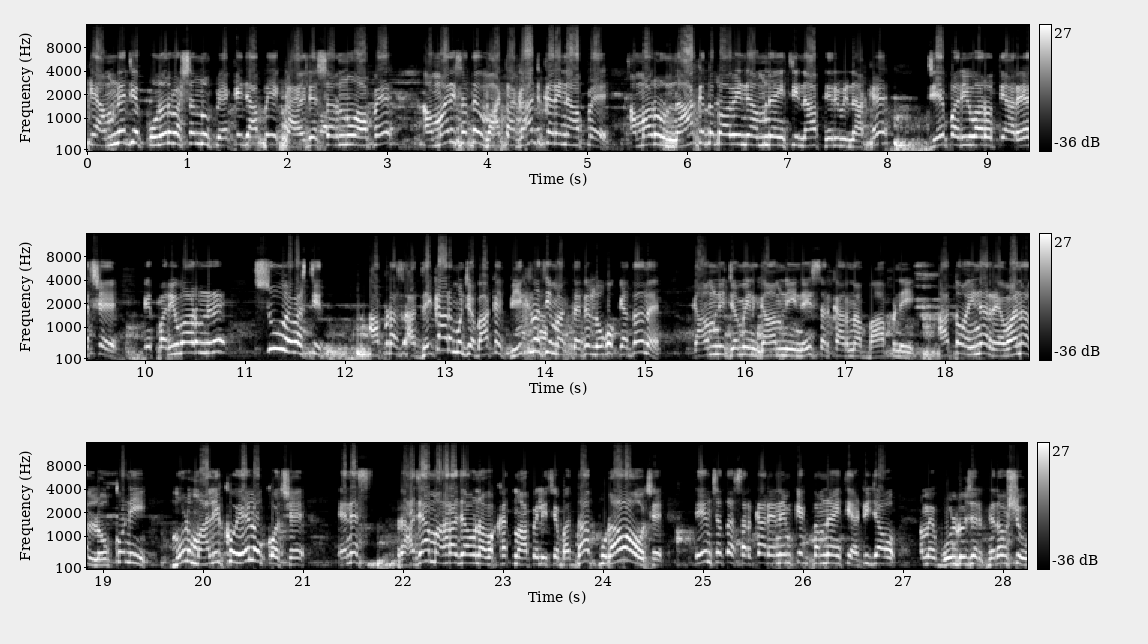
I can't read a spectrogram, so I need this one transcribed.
કે અમને જે પુનર્વસનનું પેકેજ આપે, એ કાયદેસરનું આપે, અમારી સાથે વાટાઘાટ કરીને આપે, અમારું નાક દબાવીને અમને અહીંથી ના ફેરવી નાખે. જે પરિવારો ત્યાં રહે છે, એ પરિવારોને સુવ્યવસ્થિત આપણા અધિકાર મુજબ, આ કઈ ભીખ નથી માંગતા. એટલે લોકો કહેતા ને ગામની જમીન ગામની નહીં, સરકારના બાપની. આ તો અહીંના રહેવાના લોકોની મૂળ માલિકો એ લોકો છે. એને રાજા મહારાજાઓના વખતમાં આપેલી છે બધા પુરાવાઓ છે. તેમ છતાં સરકાર એને એમ કે તમને અહીંથી હટી જાઓ, અમે બુલડોઝર ફેરવશું,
